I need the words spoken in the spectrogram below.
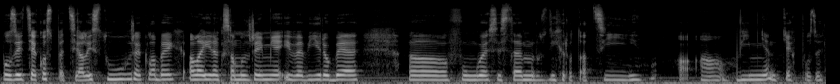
pozic jako specialistů, řekla bych, ale jinak samozřejmě i ve výrobě funguje systém různých rotací a, a výměn těch pozic.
